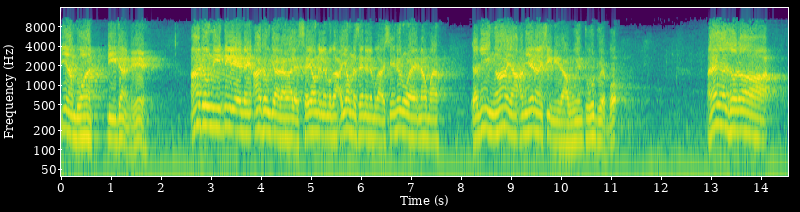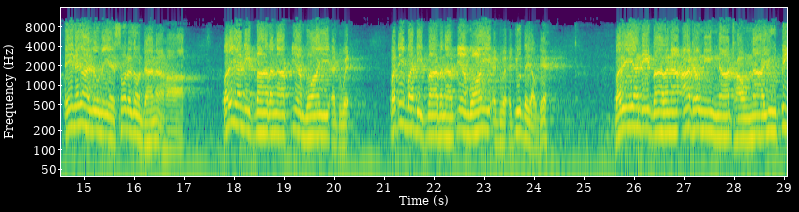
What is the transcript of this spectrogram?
ပြန်ပွားတည်တတ်တယ်အာထုံနီသိတဲ့အတိုင်းအာထုံကြတာကလည်း10ယောက်နဲ့လည်းမကအယောက်20နဲ့လည်းမကအရှင်တို့ရဲ့နောက်မှာတပည့်900အမြဲတမ်းရှိနေတာဝင်ထိုးအတွက်ပေါ့ အဲဒါဆိုတော့အိန္ဒကလူလေးရဲ့သောရဇွန်ဒါနဟာပရိယတ္တိသာသနာပြန်ပွားရေးအတွက်ပฏิပတ်တိသာသနာပြန်ပွားရေးအတွက်အကျိုးသက်ရောက်တယ်ပရိယတ္တိသာသနာအာထုံနိနာထောင်နာယူသိ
